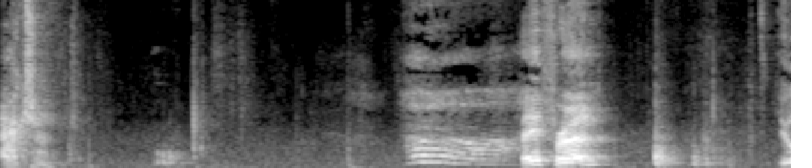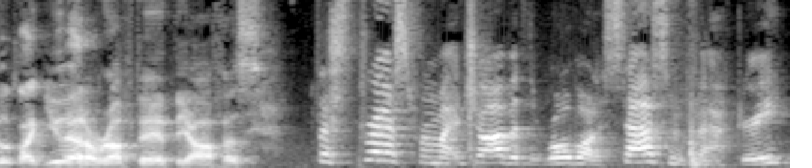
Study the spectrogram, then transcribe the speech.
Action. hey, friend. You look like you had a rough day at the office. The stress from my job at the robot assassin factory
